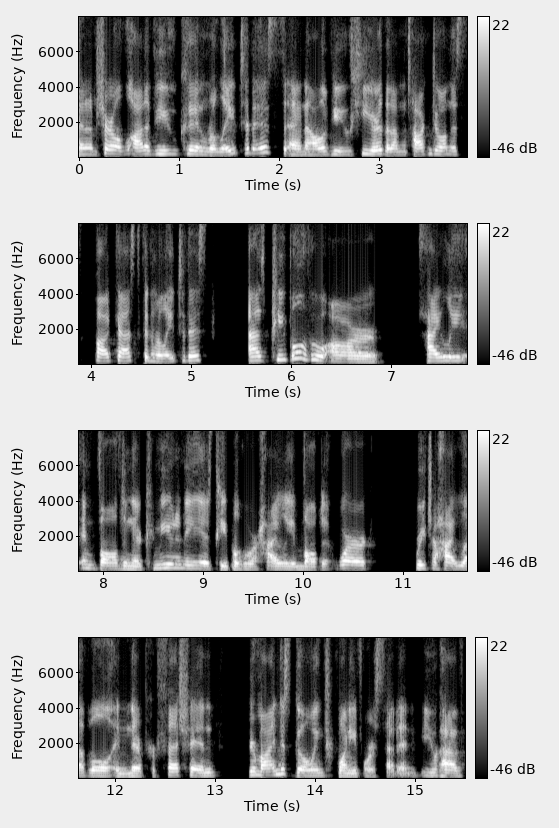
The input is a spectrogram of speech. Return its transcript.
and I'm sure a lot of you can relate to this, and all of you here that I'm talking to on this podcast can relate to this. As people who are highly involved in their community, as people who are highly involved at work, reach a high level in their profession, your mind is going 24 7. You have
